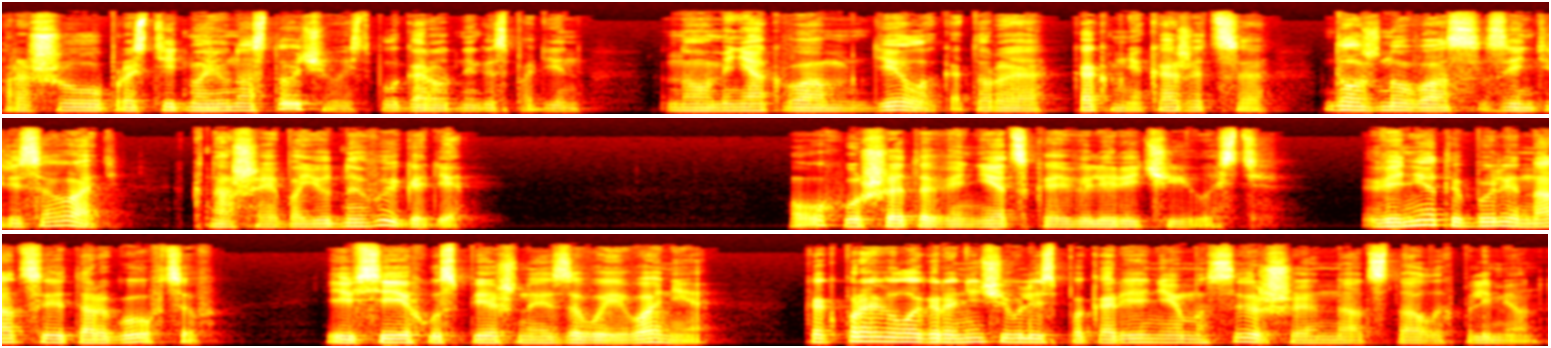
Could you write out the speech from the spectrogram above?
«Прошу простить мою настойчивость, благородный господин, но у меня к вам дело, которое, как мне кажется, должно вас заинтересовать к нашей обоюдной выгоде». Ох уж эта венецкая велеречивость. Венеты были нацией торговцев, и все их успешные завоевания, как правило, ограничивались покорением совершенно отсталых племен.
